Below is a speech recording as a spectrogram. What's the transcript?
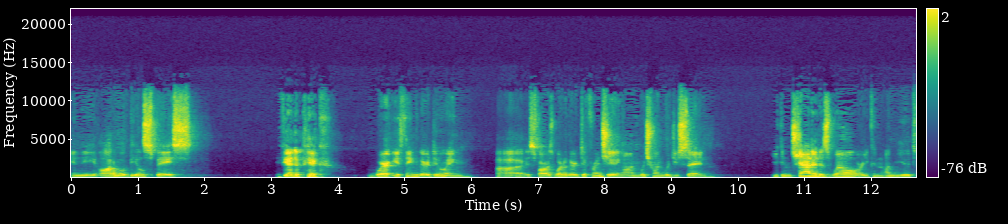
in the automobile space. If you had to pick where you think they're doing, uh, as far as what are they differentiating on, which one would you say? You can chat it as well, or you can unmute.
